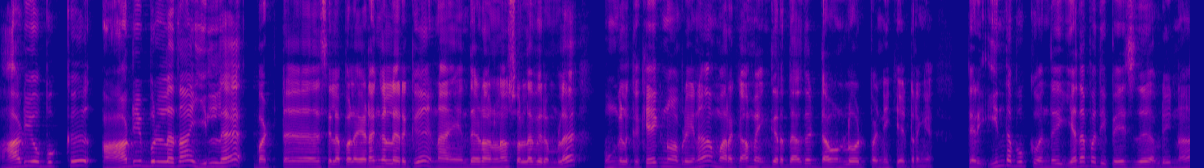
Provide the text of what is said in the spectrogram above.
ஆடியோ புக்கு ஆடியபிளில் தான் இல்லை பட்டு சில பல இடங்கள்ல இருக்குது நான் எந்த இடம்லாம் சொல்ல விரும்பல. உங்களுக்கு கேட்கணும் அப்படின்னா மறக்காமல் எங்கிறதாவது டவுன்லோட் பண்ணி கேட்டுருங்க. சரி இந்த புக் வந்து எதை பற்றி பேசுது அப்படின்னா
